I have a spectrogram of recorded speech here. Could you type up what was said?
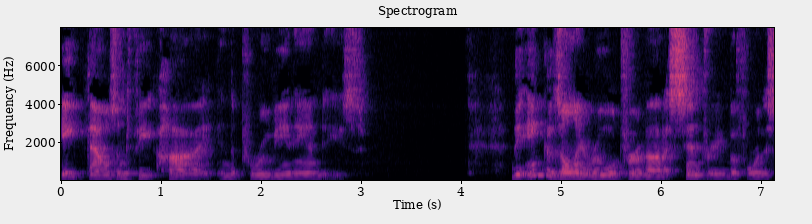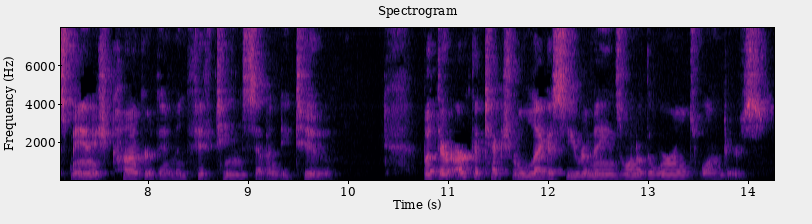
8,000 feet high in the Peruvian Andes? The Incas only ruled for about a century before the Spanish conquered them in 1572, but their architectural legacy remains one of the world's wonders.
